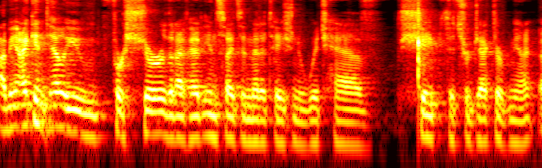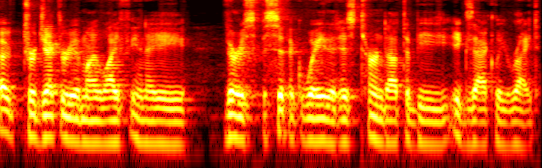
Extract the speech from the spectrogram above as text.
I mean, I can tell you for sure that I've had insights in meditation which have shaped the trajectory of my uh, trajectory of my life in a very specific way that has turned out to be exactly right.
